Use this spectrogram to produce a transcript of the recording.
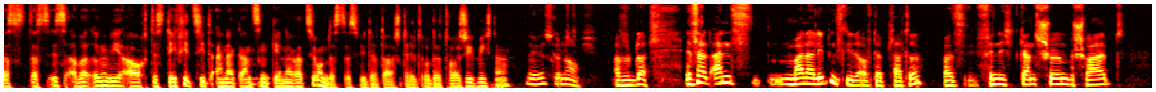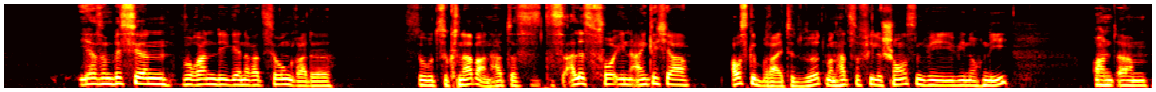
das, das ist aber irgendwie auch das Defizit einer ganzen Generation, dass das wieder darstellt. Oder täusche ich mich da? Nee, ist Genau. Also da ist halt eins meiner Lieblingslieder auf der Platte, weil es, finde ich, ganz schön beschreibt, ja, so ein bisschen, woran die Generation gerade so zu knabbern hat, dass das alles vor ihnen eigentlich ja ausgebreitet wird. Man hat so viele Chancen wie, wie noch nie. Und ähm,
